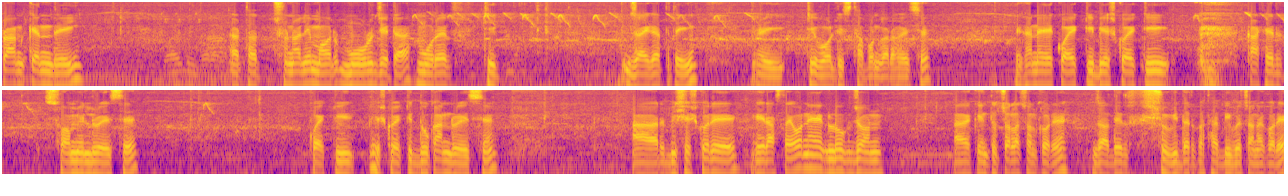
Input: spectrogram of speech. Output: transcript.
প্রাণকেন্দ্রেই অর্থাৎ সোনালী মোড় যেটা, মোড়ের ঠিক জায়গাতেই এই টিউবওয়েলটি স্থাপন করা হয়েছে। এখানে কয়েকটি, বেশ কয়েকটি কাঠের সমিল রয়েছে। কয়েকটি, বেশ কয়েকটি দোকান রয়েছে। আর বিশেষ করে এই রাস্তায় অনেক লোকজন কিন্তু চলাচল করে, যাদের সুবিধার কথা বিবেচনা করে,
